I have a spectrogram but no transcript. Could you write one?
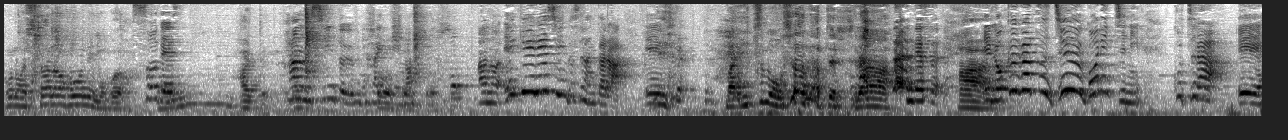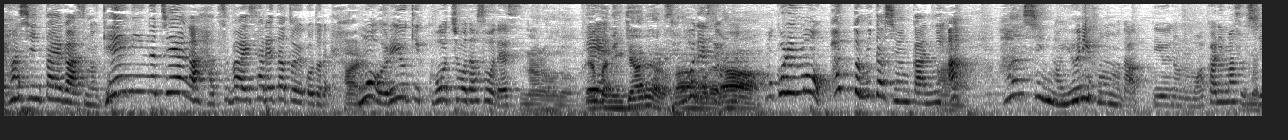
この下の方にもこうそうです入ってるんだ阪神というふうに入っています。あの AK レーシングさんから、えーまあいつもお世話になってるしな。なんです、はい。えー6月15日にこちら、えー阪神タイガースのゲーミングチェアが発売されたということで、はい。もう売れ行き好調だそうです。なるほど。でやっぱ人気あるやろなそうですよ。これなもうこれもパッと見た瞬間に、はい。あ阪神のユニフォームだっていうのも分かりますし、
